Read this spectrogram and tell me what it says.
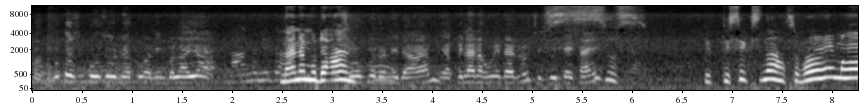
pag butos puso na ko aning balaya. Ni? Nana mo daan. So ko ni daan, ya pila na ko edad ron 56. Sus. 56 na. Sobrang na yung mga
